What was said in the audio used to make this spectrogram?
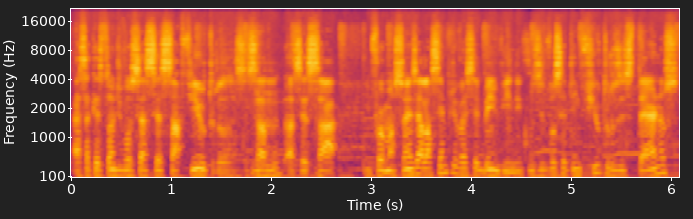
essa questão de você acessar filtros, acessar, Uhum. acessar informações, ela sempre vai ser bem-vinda. Inclusive você tem filtros externos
